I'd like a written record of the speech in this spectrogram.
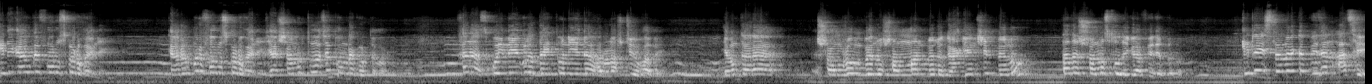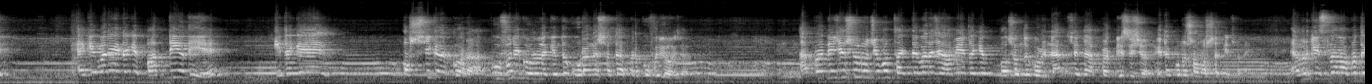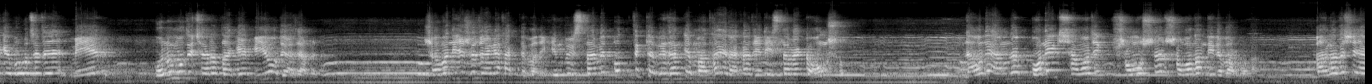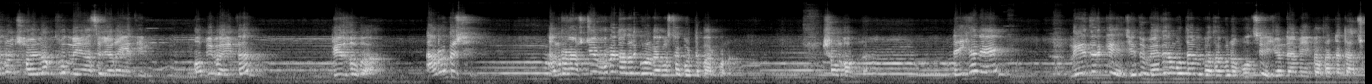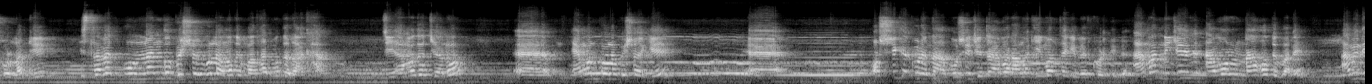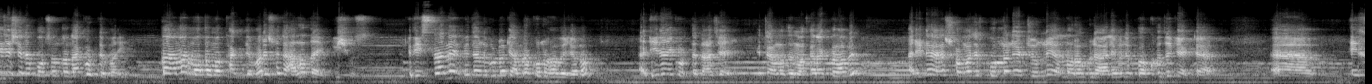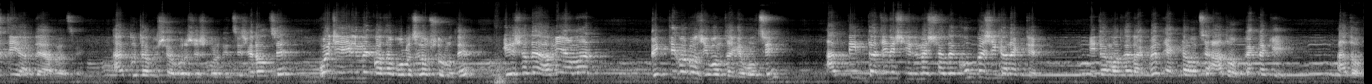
এটা কাউকে ফরজ করা হয়নি কারোর উপরে ফরজ করা হয়নি। যার সামর্থ্য আছে তোমরা করতে পারো। খালাস, ওই মেয়েগুলোর দায়িত্ব নিয়ে নেওয়া হলো রাষ্ট্রীয়ভাবে। এবং তারা সম্ভ্রম পেল, সম্মান পেল গার্ডিয়ানশিপ পেল, তাদের সমস্ত অধিকার ফিরে পেল। এটা ইসলামের একটা বিধান আছে। একেবারে এটাকে বাদ দিয়ে দিয়ে এটাকে অস্বীকার করা, কুফরি করলে কিন্তু কোরআনের সাথে আপনার কুফরি হয়ে যাবে। আপনার নিজস্ব রুচিবোধ থাকতে পারে যে আমি এটাকে পছন্দ করি না, সেটা আপনার ডিসিশন এটা কোনো সমস্যা কিছু নেই। এমনকি ইসলাম আপনাদেরকে বলেছে যে মেয়ের অনুমতি ছাড়া তাকে বিয়েও দেওয়া যাবে না। সবার নিজস্ব জায়গা থাকতে পারে, কিন্তু ইসলামের প্রত্যেকটা বিধানকে মাথায় রাখা যেটা ইসলামের একটা অংশ। নাহলে আমরা অনেক সামাজিক সমস্যার সমাধান দিতে পারব না। বাংলাদেশে এখন ছয় লক্ষ মেয়ে আছে যারা এতিম, অবিবাহিতা, বিধবা, আরও বেশি। আমরা রাষ্ট্রীয়ভাবে তাদের কোনো ব্যবস্থা করতে পারব না। সম্ভব না। এইখানে মেয়েদেরকে, যেহেতু মেয়েদের মধ্যে আমি কথাগুলো বলছি, এই জন্য আমি এই কথাটা টাচ করলাম যে, ইসলামের পূর্ণাঙ্গ বিষয়গুলো আমাদের মাথার মধ্যে রাখা, যে আমাদের যেন এমন কোনো বিষয়কে অস্বীকার করে না বসে যেটা আবার আমাকে ইমান থেকে বের করে দিবে। আমার নিজের আমল না হতে পারে, আমি নিজে সেটা পছন্দ না করতে পারি বা আমার মতামত থাকতে পারে, সেটা আলাদা ইস্যুস কিন্তু ইসলামের বিধানগুলোকে আমরা কোনোভাবে যেন ডিনাই করতে না যাই, এটা আমাদের মাথায় রাখতে হবে। আর এটা সমাজের কল্যাণের জন্য আল্লাহ রাবুল আলমের পক্ষ থেকে একটা এখতিয়ার দেওয়া হয়েছে। আর দুটা বিষয় বলে শেষ করে দিচ্ছি, সেটা হচ্ছে, ওই যে ইলমের কথা বলেছিলাম শুরুতে, এর সাথে আমি আমার ব্যক্তিগত জীবন থেকে বলছি আর তিনটা জিনিস ইলমের সাথে খুব বেশি কানেক্টেড এটা মাথায় রাখবেন, একটা হচ্ছে আদব, একটা কি? আদব।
